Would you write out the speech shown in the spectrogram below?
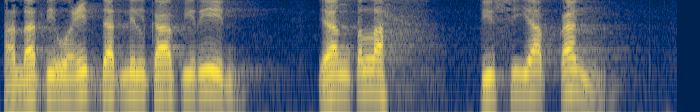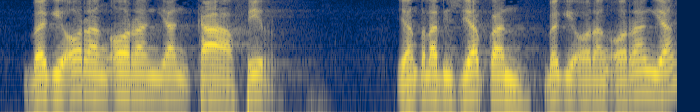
Allati uiddat lil kafirin, yang telah disiapkan bagi orang-orang yang kafir yang telah disiapkan bagi orang-orang yang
